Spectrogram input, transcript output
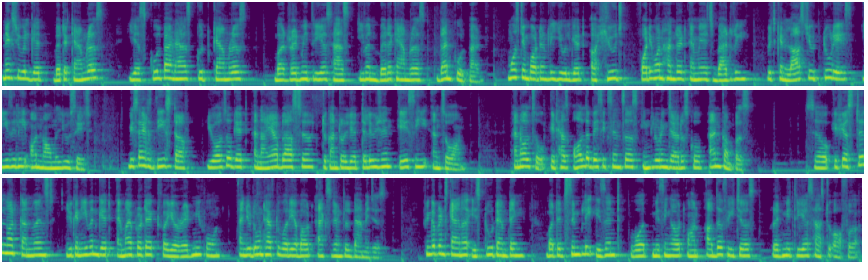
Next, you will get better cameras. Yes, CoolPad has good cameras, but Redmi 3S has even better cameras than CoolPad. Most importantly, you will get a huge 4100 mAh battery which can last you 2 days easily on normal usage. Besides these stuff, you also get an IR blaster to control your television, AC and so on. And also, it has all the basic sensors including gyroscope and compass. So if you're still not convinced, you can even get MI Protect for your Redmi phone and you don't have to worry about accidental damages. Fingerprint scanner is too tempting, but it simply isn't worth missing out on other features Redmi 3S has to offer.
